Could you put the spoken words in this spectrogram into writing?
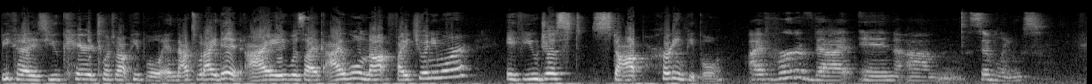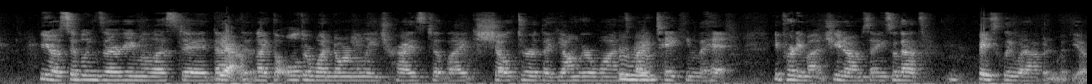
because you cared too much about people. And that's what I did. I was like, I will not fight you anymore if you just stop hurting people. I've heard of that in um, siblings. You know, siblings that are getting molested. That Yeah. like the older one normally tries to like shelter the younger ones by Mhm. taking the hit. You pretty much, you know what I'm saying. So that's basically what happened with you.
